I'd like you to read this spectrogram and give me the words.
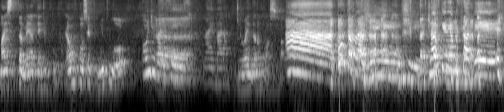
mas também atende o público. É um conceito muito louco. Onde vai é... ser isso? Lá em Barão? Eu ainda não posso falar. Ah, conta pra gente! Nós queremos pouco. saber!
